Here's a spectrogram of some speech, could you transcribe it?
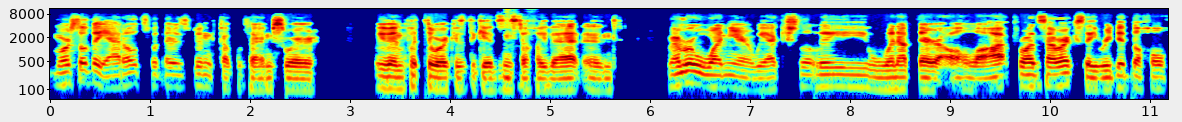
more so the adults, but there's been a couple times where we've been put to work as the kids and stuff like that. And remember one year we actually went up there a lot for one summer because they redid the whole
